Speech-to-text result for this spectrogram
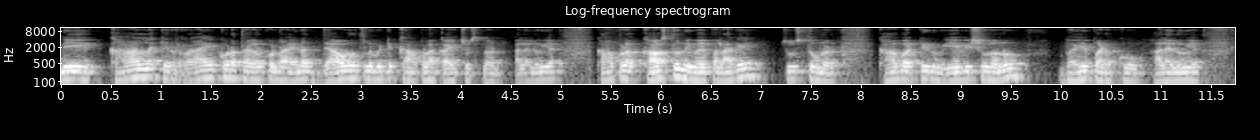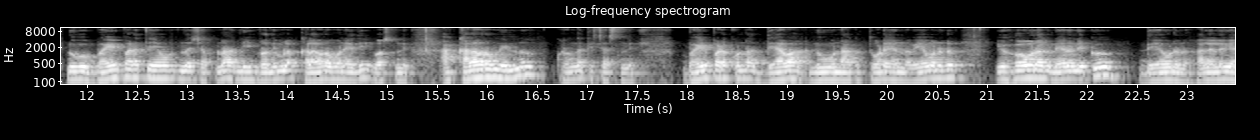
నీ కాళ్ళకి రాయి కూడా తగలకుండా ఆయన దేవదత్తులు పెట్టి కాపలా కాయ చూస్తున్నాడు. అలలోయ కాపలా కాస్తూ నీ వైపు అలాగే చూస్తూ ఉన్నాడు. కాబట్టి నువ్వు ఏ విషయంలోనూ భయపడకు. అలలుయ నువ్వు భయపడితే ఏమవుతుందో చెప్పిన? నీ హృదయంలో కలవరం అనేది వస్తుంది. ఆ కలవరం నిన్ను కృంగతీసేస్తుంది భయపడకుండా దేవా నువ్వు నాకు తోడై ఉన్నావు. ఏమన్నాడు? యహోవనకు నేను నీకు దేవుడును. అలలుయ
